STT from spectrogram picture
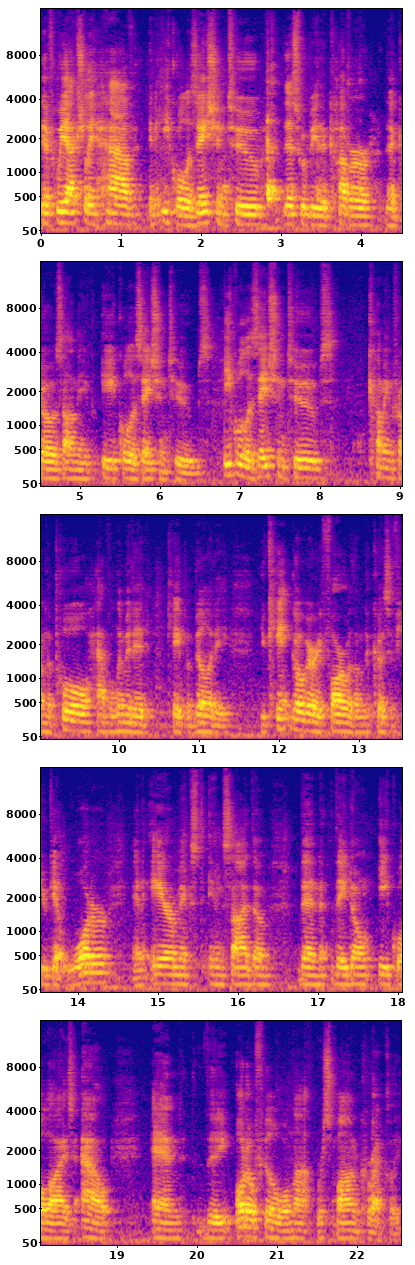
If we actually have an equalization tube, this would be the cover that goes on the equalization tubes. Equalization tubes coming from the pool have limited capability. You can't go very far with them because if you get water and air mixed inside them, then they don't equalize out and the autofill will not respond correctly.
